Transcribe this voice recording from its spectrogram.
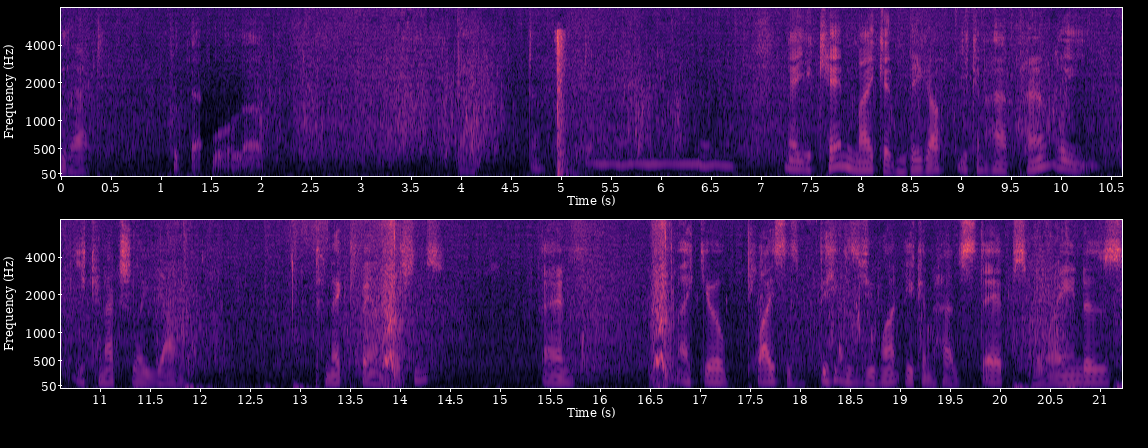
At that. Put that wall up. Dun, dun, dun. Now you can make it bigger. You can have apparently you can actually um, connect foundations and make your place as big as you want. You can have steps, verandas,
